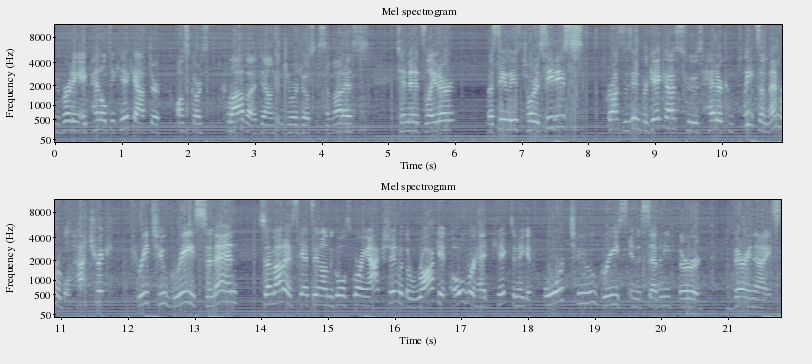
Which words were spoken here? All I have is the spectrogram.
converting a penalty kick after Oscar Klava down to Georgios Samaras. Ten minutes later, Vasilis Torosidis crosses in for Gekas, whose header completes a memorable hat trick. 3-2 Greece. And then Samaras gets in on the goal-scoring action with a rocket overhead kick to make it 4-2 Greece in the 73rd. Very nice.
